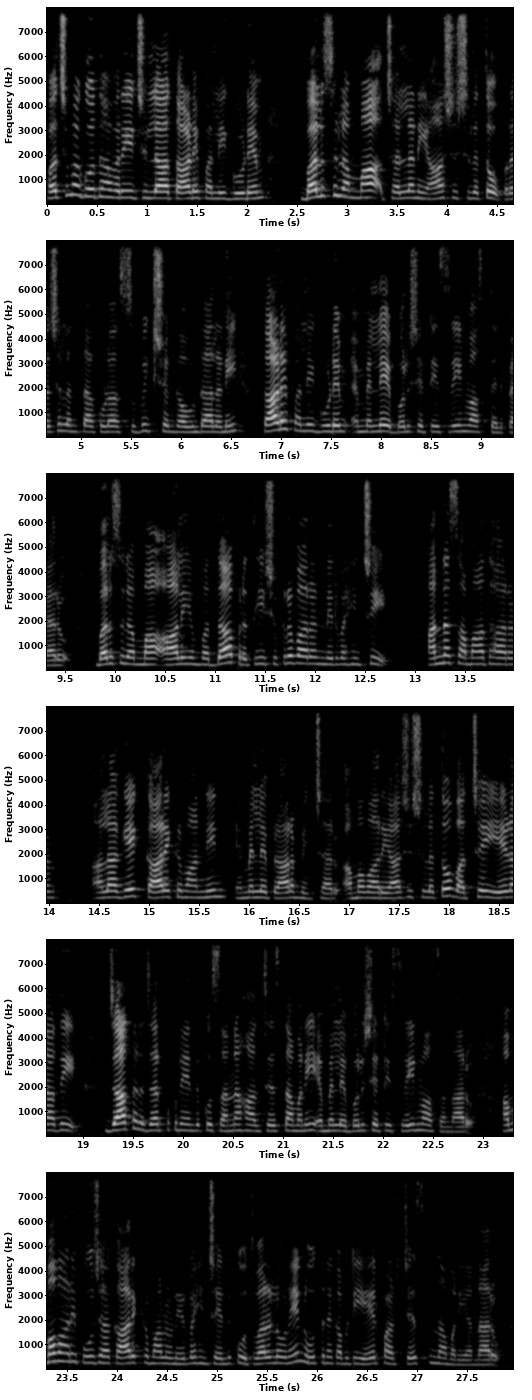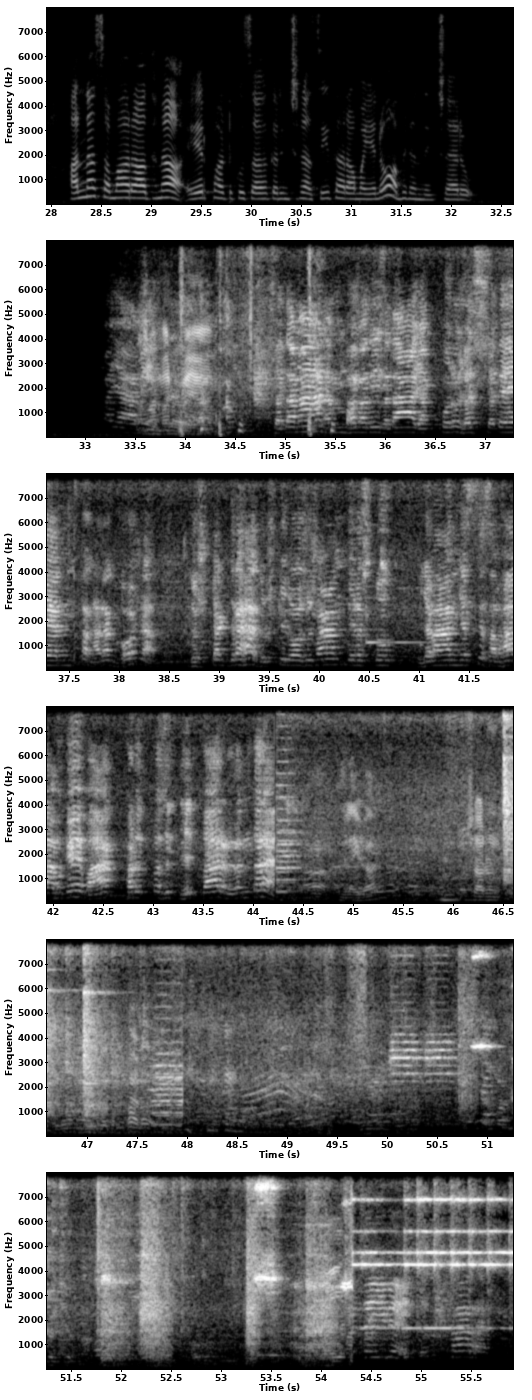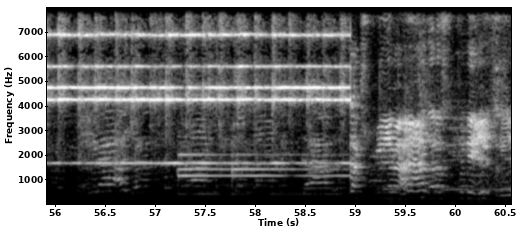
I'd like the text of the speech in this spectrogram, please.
పశ్చిమ గోదావరి జిల్లా తాడేపల్లి గూడెం బలుసులమ్మ చల్లని ఆశీస్సులతో ప్రజలంతా కూడా సుభిక్షంగా ఉండాలని తాడేపల్లి గూడెం ఎమ్మెల్యే బొలిశెట్టి శ్రీనివాస్ తెలిపారు. బలుసులమ్మ ఆలయం వద్ద ప్రతి శుక్రవారం నిర్వహించి అన్న సమాధానం అలాగే కార్యక్రమాన్ని ఎమ్మెల్యే ప్రారంభించారు. అమ్మవారి ఆశీస్సులతో వచ్చే ఏడాది జాతర జరుపుకునేందుకు సన్నాహాలు చేస్తామని ఎమ్మెల్యే బొలిశెట్టి శ్రీనివాస్ అన్నారు. అమ్మవారి పూజా కార్యక్రమాలు నిర్వహించేందుకు త్వరలోనే నూతన కమిటీ ఏర్పాటు చేసుకుందామని అన్నారు. అన్న సమారాధన ఏర్పాటుకు సహకరించిన సీతారామయ్యను అభినందించారు. దుష్టగ్రహ దృష్టిదోషు శాంతిరస్తు యజమాన్యస్య సభాముఖే వాక్ఫడుత్వ సిద్ధిద్వార నిరంతర లైవా షారున్ లక్ష్మీ మహాసరస్వతి శ్రీ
